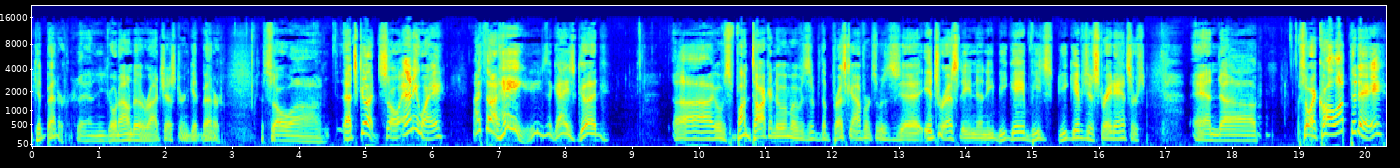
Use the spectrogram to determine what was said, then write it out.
get better, and you go down to Rochester and get better." So uh, that's good. So anyway, I thought, hey, the guy's good. Uh, it was fun talking to him. It was the press conference was uh, interesting, and he, he gave he's he gives you straight answers. And uh, so I call up today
